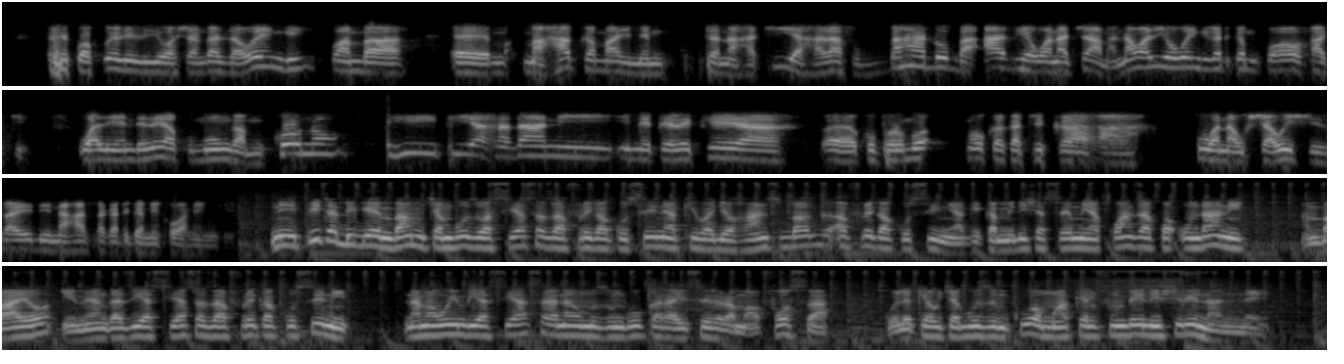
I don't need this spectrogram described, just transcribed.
kwa kweli liliwashangaza wengi kwamba eh, mahakama imemkuta na hatia, halafu bado baadhi ya wanachama na walio wengi katika mkoa wake waliendelea kumuunga mkono. Hii pia nadhani imepelekea eh, kuporomoka katika kuwa na ushawishi zaidi na hasa katika mikoa mingi. Ni Peter Bigemba, mchambuzi wa siasa za Afrika Kusini, akiwa Johannesburg, Afrika Kusini, akikamilisha sehemu ya kwanza kwa undani ambayo imeangazia siasa za Afrika Kusini na mawimbi ya siasa yanayomzunguka Rais Cyril Ramaphosa kuelekea uchaguzi mkuu wa mwaka 2024.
